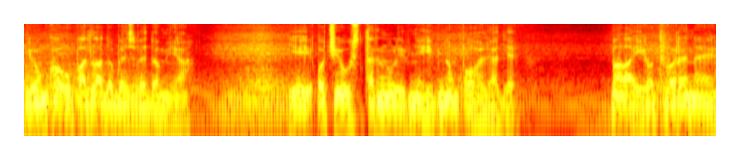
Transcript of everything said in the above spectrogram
Junko upadla do bezvedomia – jej oči ustrnuli v nehybnom pohľade. Mala ich otvorené,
